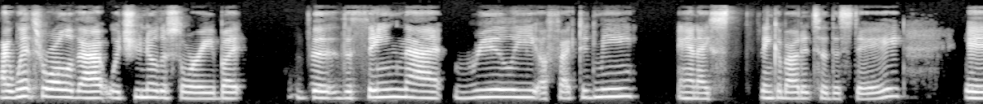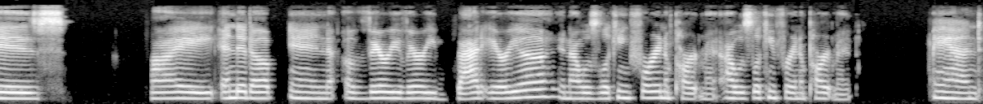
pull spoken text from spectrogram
I went through all of that, which you know the story, but the the thing that really affected me and I think about it to this day is I ended up in a very very bad area and I was looking for an apartment. I was looking for an apartment and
